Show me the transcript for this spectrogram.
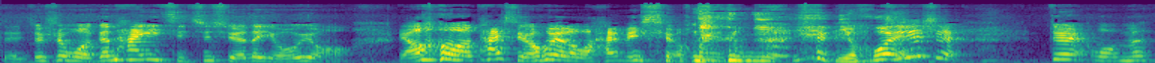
对，就是我跟他一起去学的游泳，然后他学会了，我还没学会呢。你你会其实是，对我们，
